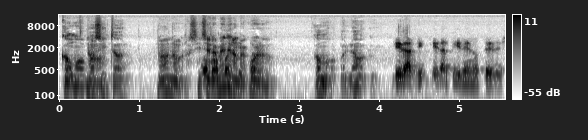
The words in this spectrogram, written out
¿Cómo opositor? No, no, sinceramente no me acuerdo. ¿Cómo? No. ¿Qué edad tienen ustedes?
